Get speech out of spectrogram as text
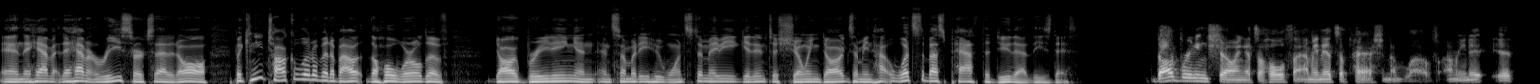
and they haven't they haven't researched that at all. But can you talk a little bit about the whole world of dog breeding and and somebody who wants to maybe get into showing dogs? I mean, how, what's the best path to do that these days? Dog breeding, showing, it's a whole thing. I mean, it's a passion of love. I mean, it it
